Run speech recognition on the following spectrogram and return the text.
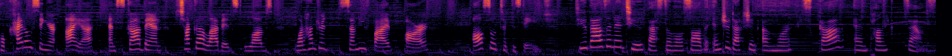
Hokkaido singer Aya, and ska band Chaka Labits Loves 175R also took the stage. 2002 festival saw the introduction of more ska and punk sounds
